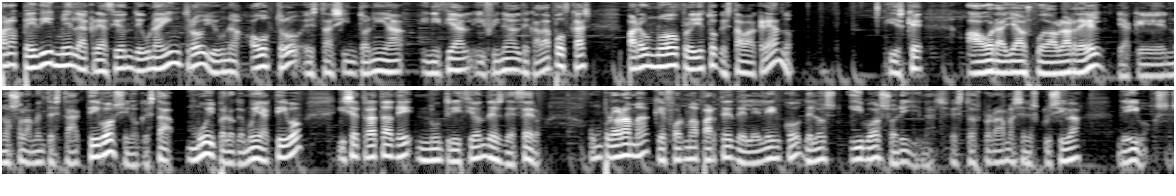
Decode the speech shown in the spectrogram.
para pedirme la creación de una intro y una outro, esta sintonía inicial y final de cada podcast, para un nuevo proyecto que estaba creando. Y es que ahora ya os puedo hablar de él, ya que no solamente está activo, sino que está muy pero que muy activo, y se trata de Nutrición desde cero, un programa que forma parte del elenco de los Evox Originals, estos programas en exclusiva de Evox.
